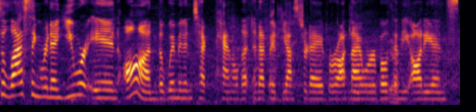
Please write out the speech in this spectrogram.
So last thing, Renee, you were in on the Women in Tech panel that did yesterday. Bharat and I were both yeah. in the audience.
